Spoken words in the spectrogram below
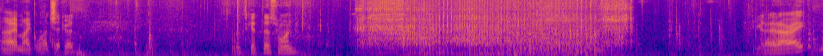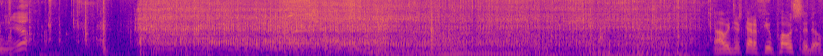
All right, Mike, watch it. Good. Let's get this one. You Got it all right? Yeah. Now we just got a few posts to do.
